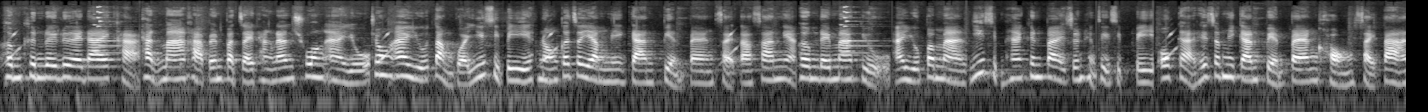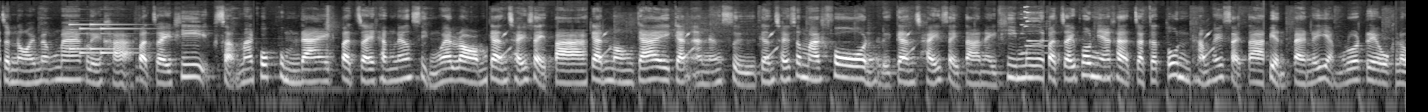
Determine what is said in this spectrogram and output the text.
เพิ่มขึ้นเรื่อย ๆ ได้ค่ะ ถัดมาค่ะ เป็นปัจจัยทางด้านช่วงอายุ ช่วงอายุต่ำกว่า 20 ปี น้องก็จะยังมีการเปลี่ยนแปลงสายตาสั้นเนี่ยเพิ่มได้มากอยู่ อายุประมาณ 25ขึ้นไปจนถึง 40 ปี โอกาสที่จะมีการเปลี่ยนแปลงของสายตาจะน้อยมาก ๆ เลยค่ะ ปัจจัยที่สามารถควบคุมได้ ปัจจัยทางด้านสิ่งแวดล้อม การใช้สายตา การมองใกล้ การอ่านหนังสือ การใช้สมาร์ทโฟน หรือการใช้สายตาในที่มืด ปัจจัยพวกนี้ค่ะ จะกระตุ้นทำให้สายตาเปลี่ยนแปลงได้อย่างรวดเร็ว เรา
